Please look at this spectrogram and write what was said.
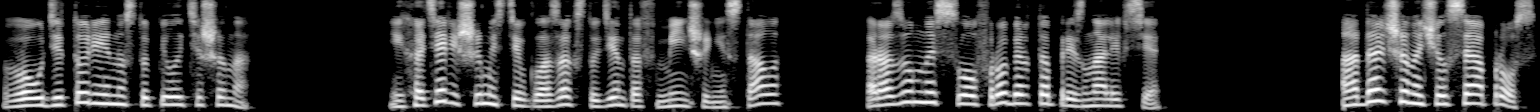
В аудитории наступила тишина. И хотя решимости в глазах студентов меньше не стало, разумность слов Роберта признали все. А дальше начался опрос,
